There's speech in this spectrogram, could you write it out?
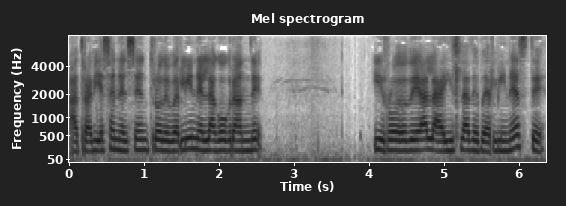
atraviesa en el centro de Berlín el lago Grande y rodea la isla de Berlín Este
